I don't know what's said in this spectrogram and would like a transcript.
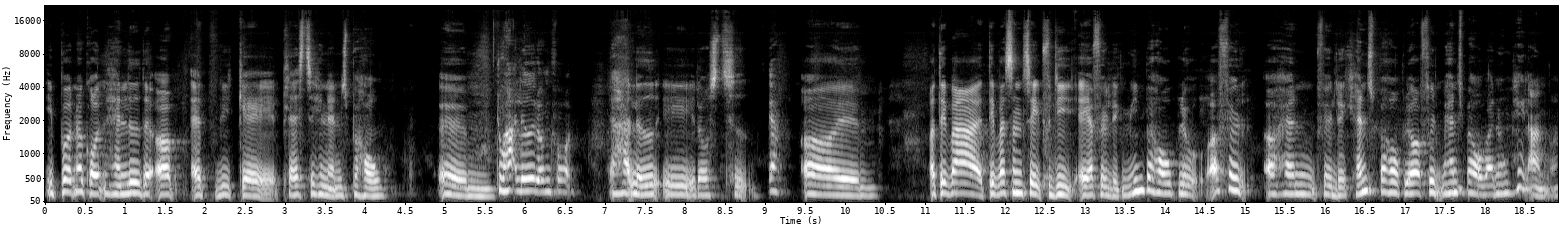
i bund og grund handlede det om, at vi gav plads til hinandens behov. Øhm, Du har levet et åbent forhold. jeg har levet i et års tid. Ja. Og, øhm, og det, var, det var sådan set, fordi at jeg følte ikke, at mine behov blev opfyldt, og han følte ikke, at hans behov blev opfyldt, men hans behov var nogle helt andre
